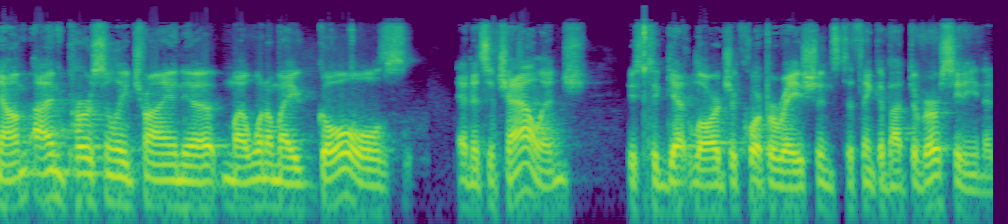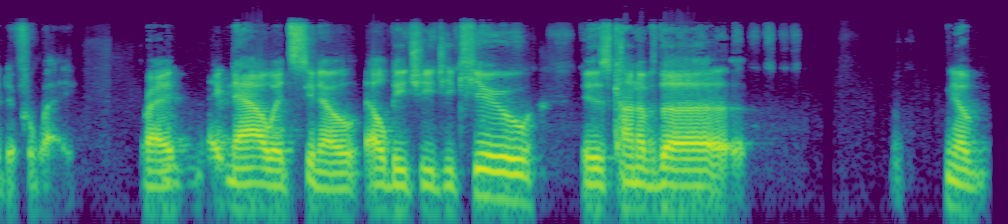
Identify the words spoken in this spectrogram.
now i'm, I'm personally trying to my one of my goals and it's a challenge is to get larger corporations to think about diversity in a different way right right now it's you know lbgtq is kind of the you know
